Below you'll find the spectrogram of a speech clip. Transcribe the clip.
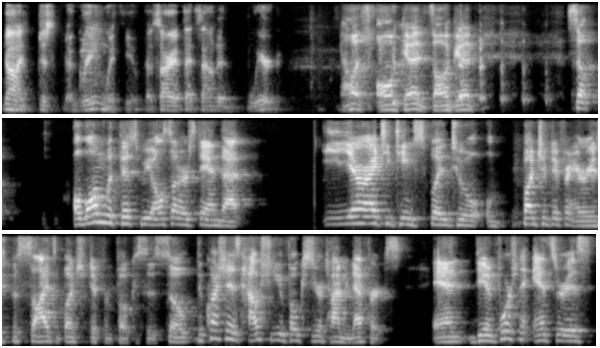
No, I'm just agreeing with you. Sorry if that sounded weird. No, it's all good. It's all good. so, along with this, we also understand that your IT team split into a bunch of different areas besides a bunch of different focuses. So the question is, how should you focus your time and efforts? And the unfortunate answer is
